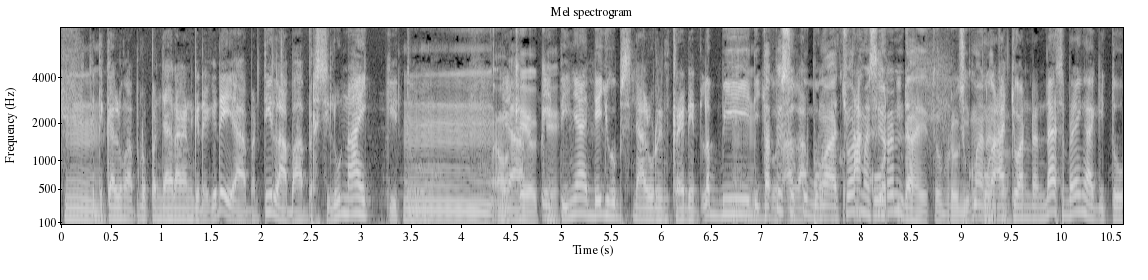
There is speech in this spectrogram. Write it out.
Hmm. Ketika lu nggak perlu pencadangan gede-gede ya berarti laba bersih lu naik gitu. Hmm, Ya, oke oke. intinya dia juga bisa nyalurin kredit lebih. Hmm, dia juga tapi suku bunga acuan masih takut rendah gitu. itu, bro. Suku Gimana bunga tuh? acuan rendah sebenarnya nggak gitu.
